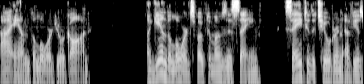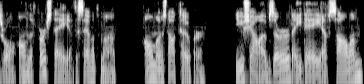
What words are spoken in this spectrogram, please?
I am the Lord your God. Again the Lord spoke to Moses, saying, Say to the children of Israel on the first day of the seventh month, almost October, you shall observe a day of solemn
